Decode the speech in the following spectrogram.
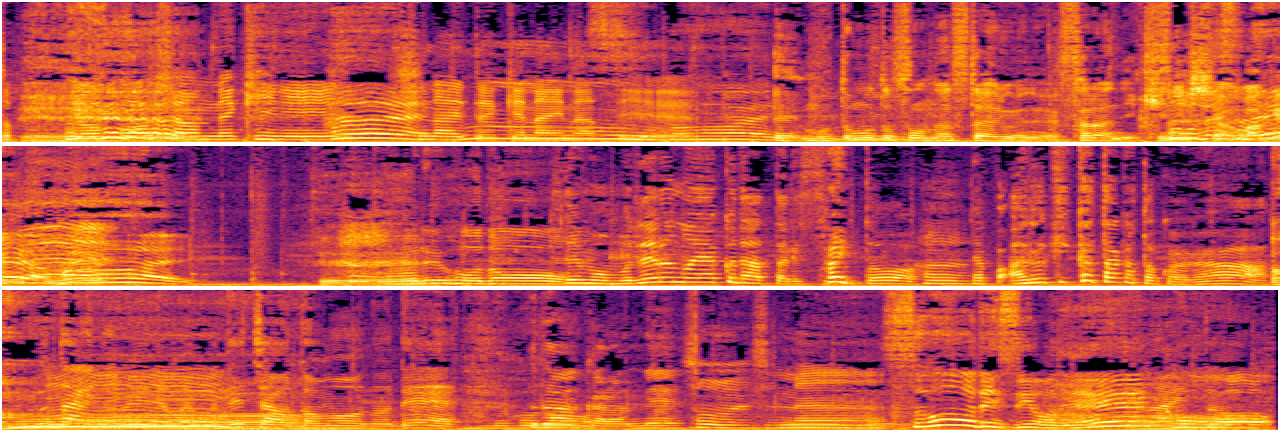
とプロポーションで気にはいしないといけないなっていう、はい。えもともとそんなスタイルがねさらに気にしちゃうわけですね。はい。へー。なるほど。でもモデルの役だったりすると、はい。やっぱ歩き方とかがー舞台の上でもやっぱ出ちゃうと思うので普段からね。そうですね、そうですよね。なるほど。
